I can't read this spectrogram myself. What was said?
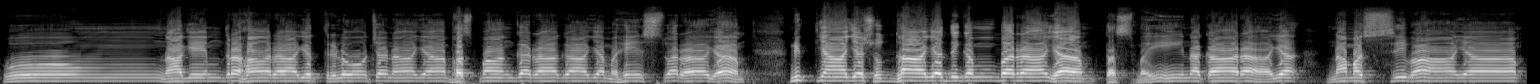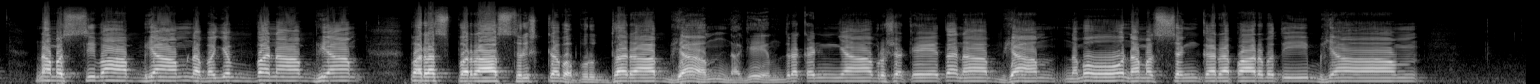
ఓం నాగేంద్రహారాయ త్రిలోచనాయ భస్మాంగరాగాయ మహేశ్వరాయ నిత్యాయ శుద్ధాయ దిగంబరాయ తస్మై నకారాయ నమ శివాయ. నమ పరస్పరా నవయవ్వనాభ్యాం నగేంద్రకన్యా వృషకేతనాభ్యాం నమో నమ శంకర పార్వతీభ్యాం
